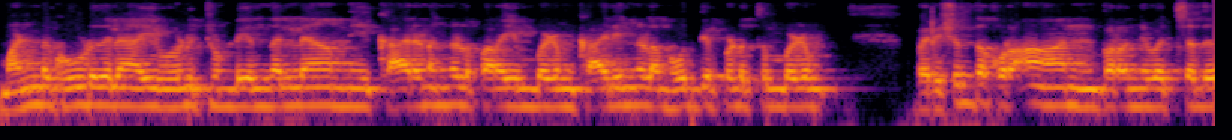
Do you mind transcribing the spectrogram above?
മണ്ണ് കൂടുതലായി വീണിട്ടുണ്ട് എന്നെല്ലാം നീ കാരണങ്ങൾ പറയുമ്പോഴും കാര്യങ്ങളെ ബോധ്യപ്പെടുത്തുമ്പോഴും പരിശുദ്ധ ഖുർആൻ പറഞ്ഞു വെച്ചത്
